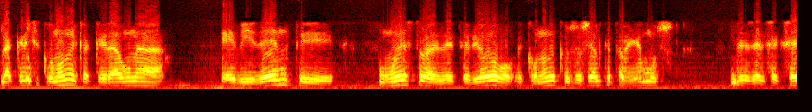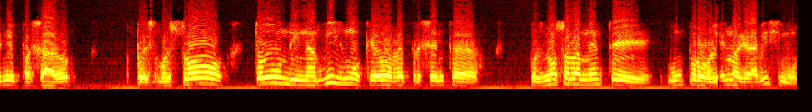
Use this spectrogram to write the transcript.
la crisis económica, que era una evidente muestra del deterioro económico y social que traíamos desde el sexenio pasado, pues mostró todo un dinamismo que ahora representa pues no solamente un problema gravísimo,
